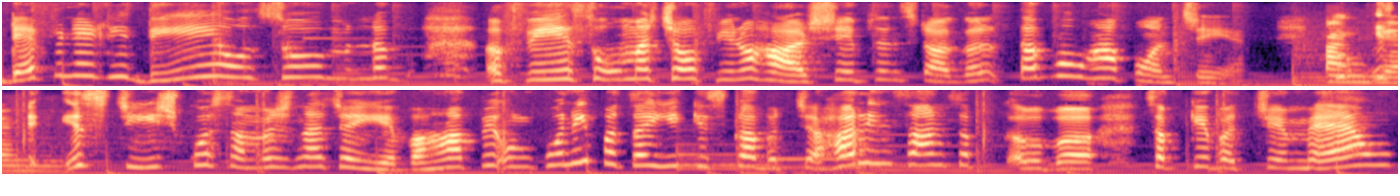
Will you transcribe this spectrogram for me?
डेफिनेटली दे आल्सो मतलब face so much of you know hardships and struggle तब वो वहाँ पहुँचे हैं। इस, हाँ इस चीज़ को समझना चाहिए। वहाँ पे उनको नहीं पता ये किसका बच्चा हर इंसान सब सबके बच्चे। मैं हूँ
